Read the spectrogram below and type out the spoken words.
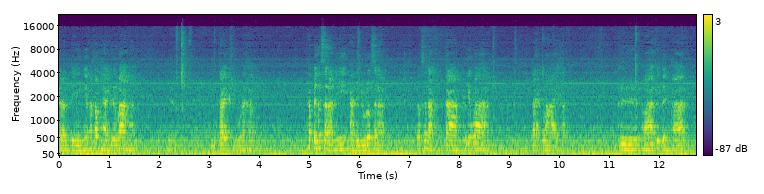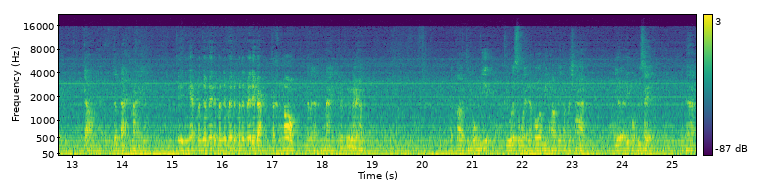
การันตีเนี่ยพระกำแพงเยอะมากครับเนี่ยอยู่ใต้ผิวนะครับ ถ้าเป็นลักษณะนี้อาจจะเดี๋ยวดูลักษณะลักษณะของการเขาเรียกว่าแตกลายครับ คือพระที่เป็นพระเก่าเนี่ยจะแตกในแต่อย่างเงี้ยมันจะไม่ได้มันจะไม่ได้มันจะไม่ได้แบบจากข้างนอกมันมาจากข้างในจากข้างในนะครับแล้วก็ที่องค์นี้ถือว่าสวยนะเพราะว่ามีความเป็นธรรมชาติ เยอะอันนี่ผมพิเศษเห็นไหมฮะ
